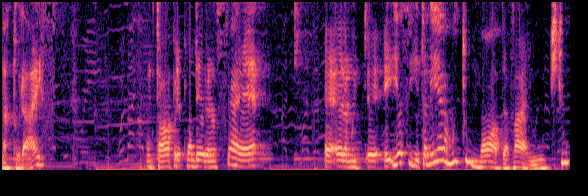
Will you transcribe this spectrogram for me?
naturais. Então a preponderância é, é era muito é, e assim também era muito moda, vai. O que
